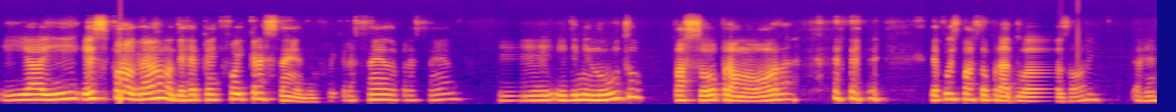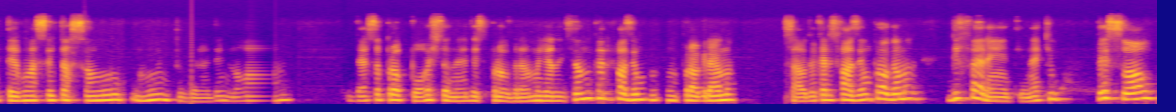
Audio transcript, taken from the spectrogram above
E aí esse programa, de repente, foi crescendo, foi crescendo, crescendo, e, e de minuto passou para uma hora, depois passou para duas horas, a gente teve uma aceitação muito, grande, enorme, dessa proposta, né, desse programa, e ela disse, eu não quero fazer um, um programa de saúde, eu quero fazer um programa diferente, né, que o pessoal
